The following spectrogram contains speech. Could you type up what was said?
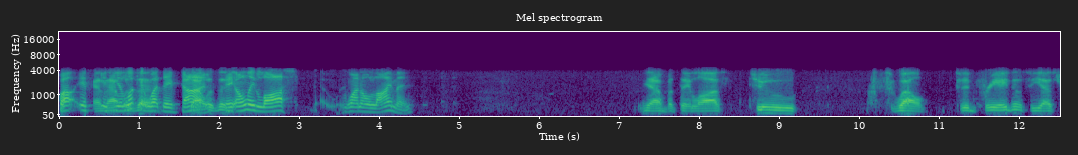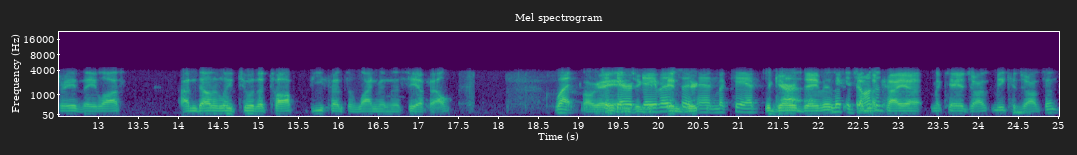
Well, if And if you look at a- what they've done, a- they only lost one O lineman. Yeah, but they lost two. Well, to free agency yesterday, they lost undoubtedly two of the top defensive linemen in the CFL. What? Okay, Garrett and Davis and and, and McCann. The Garrett uh, Davis Micah and Johnson. Micaiah, Micaiah John, Micah Johnson.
